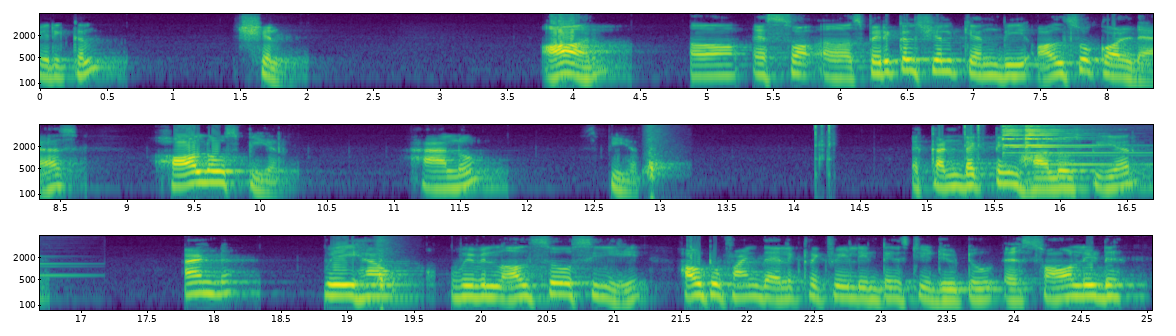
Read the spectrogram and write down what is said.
spherical shell. Or uh, a so, uh, spherical shell can be also called as hollow sphere. Hollow sphere. A conducting hollow sphere. And we have we will also see how to find the electric field intensity due to a solid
